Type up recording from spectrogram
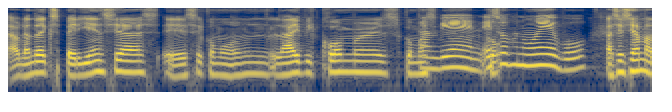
hablando de experiencias, eh, ese como un live e-commerce. También, eso es nuevo, Así se llama,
